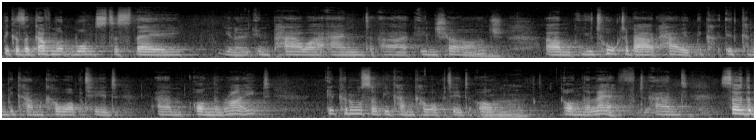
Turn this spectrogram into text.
because the government wants to stay you know, in power and uh, in charge. Um, you talked about how it, it can become co-opted um, on the right. It can also become co-opted on, on the left. And so the,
